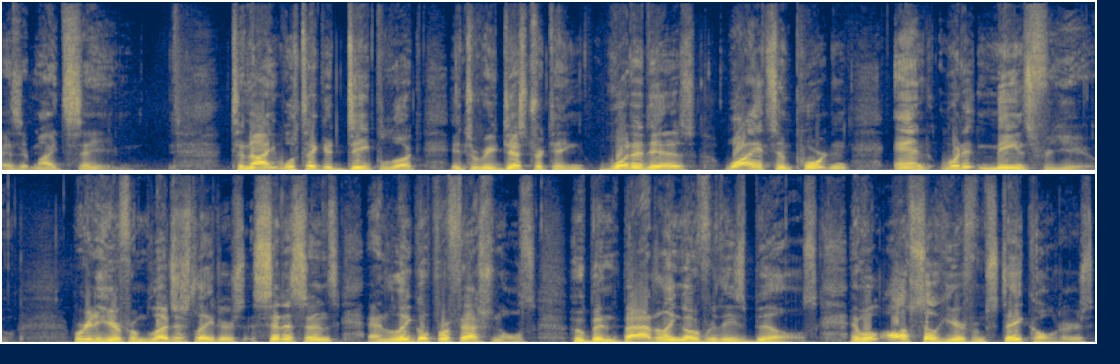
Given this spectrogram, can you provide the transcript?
as it might seem. Tonight, we'll take a deep look into redistricting, what it is, why it's important, and what it means for you. We're going to hear from legislators, citizens, and legal professionals who've been battling over these bills. And we'll also hear from stakeholders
